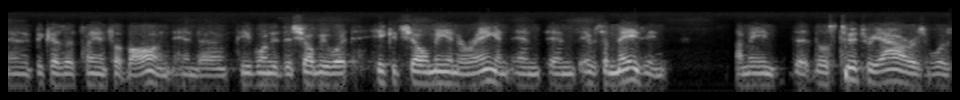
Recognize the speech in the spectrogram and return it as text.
and because of playing football, and and uh, he wanted to show me what he could show me in the ring, and and and it was amazing. I mean, the, those two three hours was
